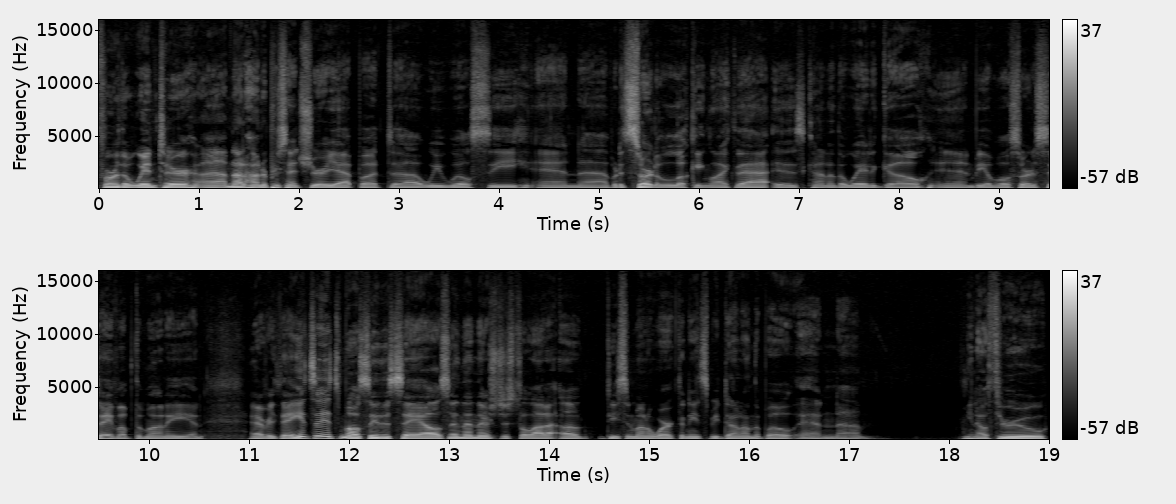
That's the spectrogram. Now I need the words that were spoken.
for the winter. Uh, I'm not 100% sure yet, but uh, we will see. And uh, but it's sort of looking like that is kind of the way to go and be able to sort of save up the money and everything. It's it's mostly the sales, and then there's just a lot of a decent amount of work that needs to be done on the boat, and um, you know through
